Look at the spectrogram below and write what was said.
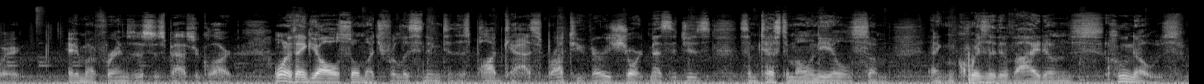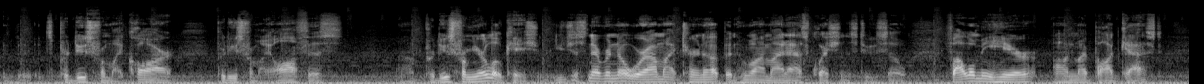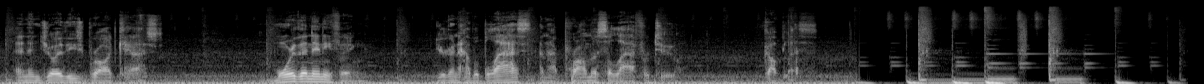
Hey, my friends, this is Pastor Clark. I want to thank you all so much for listening to this podcast. Brought to you very short messages, some testimonials, some inquisitive items. Who knows? It's produced from my car, produced from my office, uh, produced from your location. You just never know where I might turn up and who I might ask questions to. So follow me here on my podcast and enjoy these broadcasts. More than anything, you're going to have a blast, and I promise a laugh or two. God bless.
